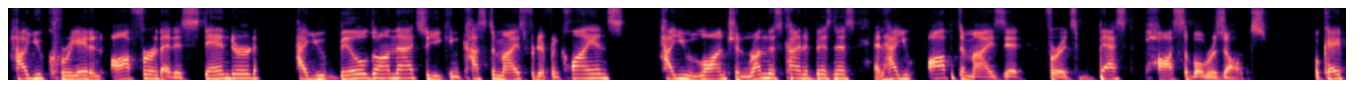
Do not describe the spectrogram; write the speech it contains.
how you create an offer that is standard, how you build on that so you can customize for different clients, how you launch and run this kind of business, and how you optimize it for its best possible results. Okay,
